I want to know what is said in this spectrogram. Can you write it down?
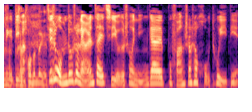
那个地方。痛的那个。其实我们都说两个人在一起，有的时候你应该不妨稍稍糊涂一点，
